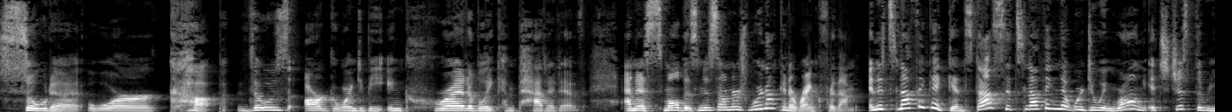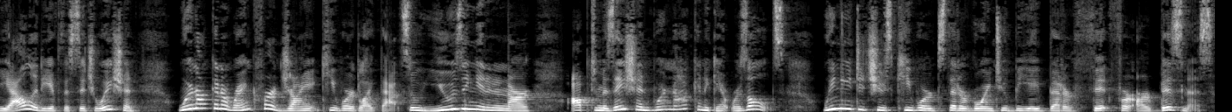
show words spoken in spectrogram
soda or cup, those are going to be incredibly competitive. And as small business owners, we're not going to rank for them. And it's nothing against us. It's nothing that we're doing wrong. It's just the reality of the situation. We're not going to rank for a giant keyword like that. So using it in our optimization, we're not going to get results. We need to choose keywords that are going to be a better fit for our business.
